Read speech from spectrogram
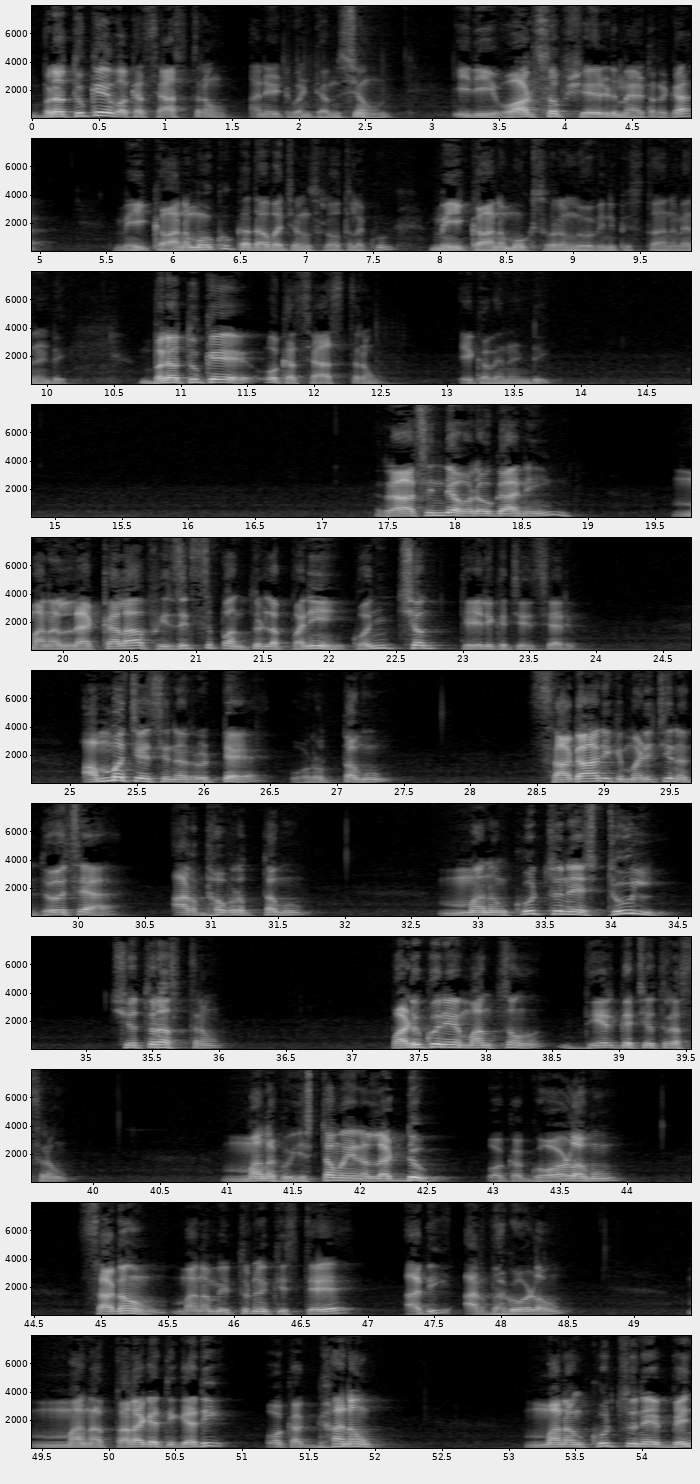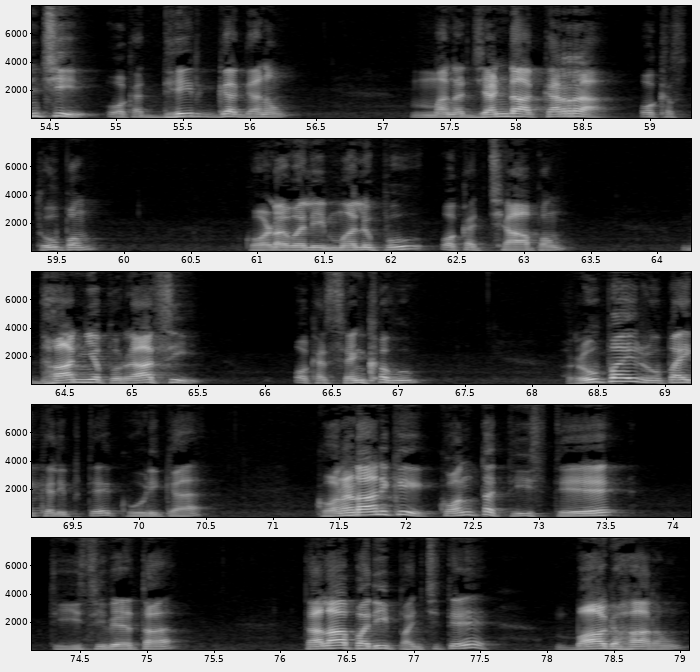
బ్రతుకే ఒక శాస్త్రం అనేటువంటి అంశం ఇది వాట్సప్ షేర్డ్ మ్యాటర్గా మీ కానమోకు కథావచన శ్రోతలకు మీ కానమోకు స్వరంలో వినిపిస్తాను వినండి. బ్రతుకే ఒక శాస్త్రం ఇక వినండి. రాసింది ఎవరో కానీ మన లెక్కల ఫిజిక్స్ పంతుళ్ళ పని కొంచెం తేలిక చేశారు. అమ్మ చేసిన రొట్టె వృత్తము. సగానికి మడిచిన దోశ అర్ధవృత్తము మనం కూర్చునే స్టూల్ చతురస్రం పడుకునే మంచం దీర్ఘచతురస్రం మనకు ఇష్టమైన లడ్డు ఒక గోళము సగం మన మిత్రునికిస్తే అది అర్ధగోళం మన తరగతి గది ఒక ఘనం మనం కూర్చునే బెంచి ఒక దీర్ఘ ఘనం మన జెండా కర్ర ఒక స్తూపం కొడవలి మలుపు ఒక చాపం ధాన్యపు రాశి ఒక శంఖవు. రూపాయి రూపాయి కలిపితే కూడిక కొనడానికి కొంత తీస్తే తీసివేత తలా పది పంచితే బాగహారం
